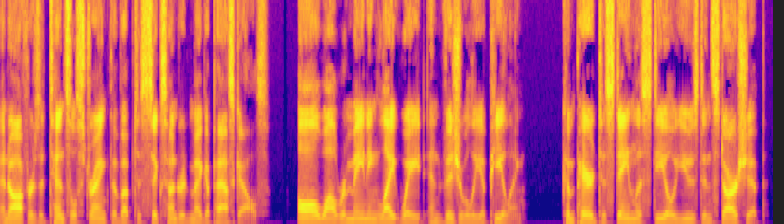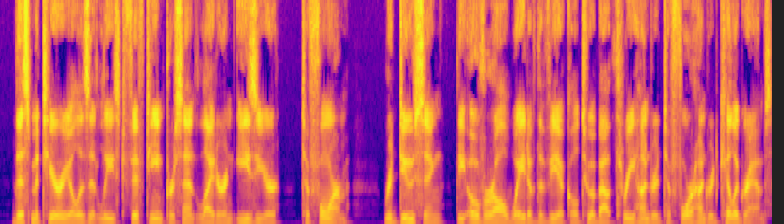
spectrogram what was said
and offers a tensile strength of up to 600 megapascals, all while remaining lightweight and visually appealing. Compared to stainless steel used in Starship, this material is at least 15% lighter and easier to form, reducing the overall weight of the vehicle to about 300 to 400 kilograms,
